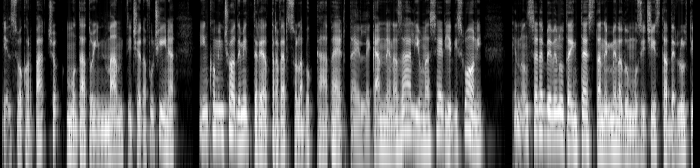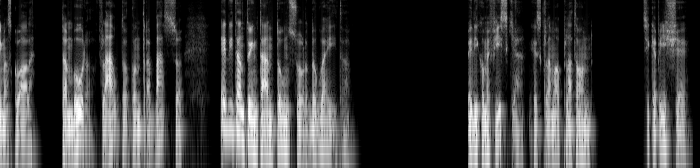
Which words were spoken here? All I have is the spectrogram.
Il suo corpaccio, mutato in mantice da fucina, incominciò ad emettere attraverso la bocca aperta e le canne nasali una serie di suoni che non sarebbe venuta in testa nemmeno ad un musicista dell'ultima scuola. Tamburo, flauto, contrabbasso e di tanto in tanto un sordo guaito. Vedi come fischia? esclamò Platon. Si capisce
